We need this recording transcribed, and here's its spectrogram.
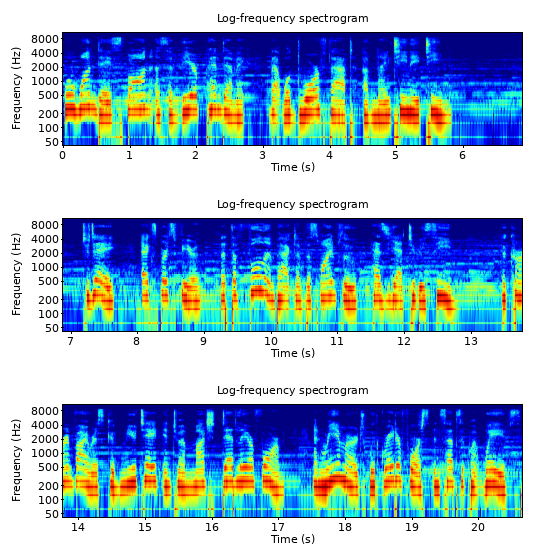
will one day spawn a severe pandemic that will dwarf that of 1918. Today, Experts fear that the full impact of the swine flu has yet to be seen. The current virus could mutate into a much deadlier form and reemerge with greater force in subsequent waves.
